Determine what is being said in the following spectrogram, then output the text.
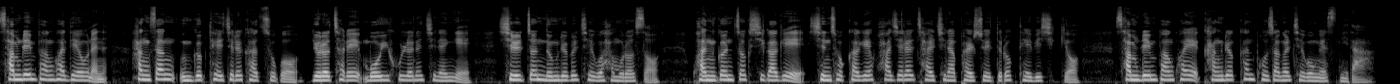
삼림 방화 대우는 항상 응급 태세를 갖추고 여러 차례 모의 훈련을 진행해 실전 능력을 제고함으로써 관건적 시각에 신속하게 화재를 잘 진압할 수 있도록 대비시켜 삼림 방화에 강력한 보상을 제공했습니다.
